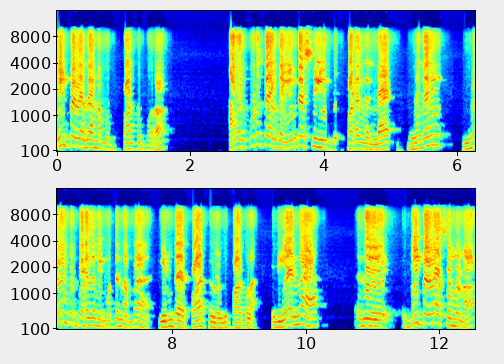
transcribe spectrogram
டீட்டெயில தான் நம்ம பார்க்க போறோம். அவர் கொடுத்த அந்த இண்டஸ்ட்ரி ஹிட் படங்கள்ல முதல் மூன்று படங்களை மட்டும் நம்ம இந்த பாட்டில் வந்து பார்க்கலாம். இது ஏன்னா இது டீட்டெயிலாக சொல்லணும்.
